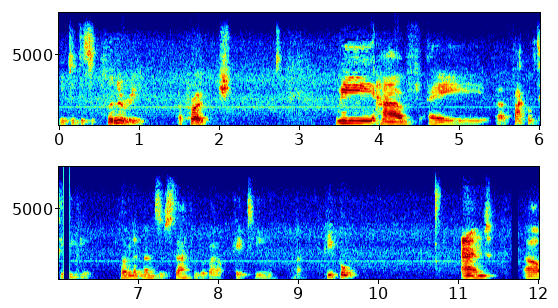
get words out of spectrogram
interdisciplinary approach. We have a, a faculty, permanent members of staff of about 18 uh, people, and uh,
